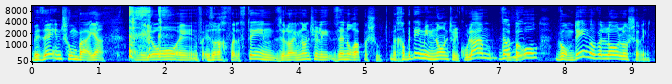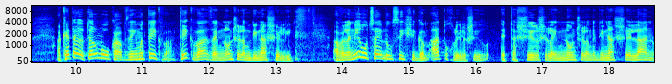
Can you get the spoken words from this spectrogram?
בזה אין שום בעיה. אני לא אה, אזרח פלסטין, זה לא ההמנון שלי, זה נורא פשוט. מכבדים המנון של כולם, ועומדים. זה ברור, ועומדים, אבל לא, לא שרים. הקטע היותר מורכב זה עם התקווה. תקווה זה ההמנון של המדינה שלי. אבל אני רוצה, לוסי, שגם את תוכלי לשיר את השיר של ההמנון של המדינה שלנו.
